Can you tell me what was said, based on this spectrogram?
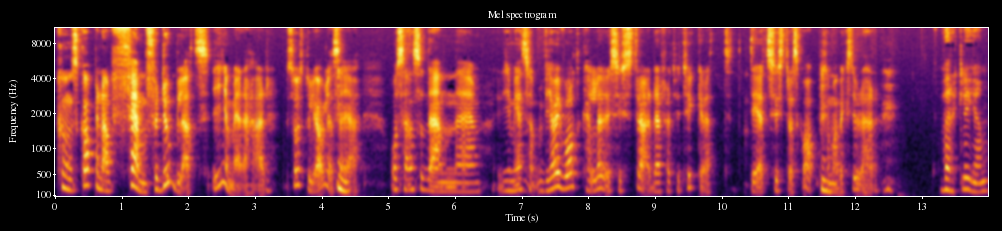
kunskaperna femfördubblats i och med det här. Så skulle jag vilja säga. Och sen så den eh, gemensam, vi har ju valt att kalla det systrar därför att vi tycker att det är ett systraskap som har växt ur det här. Verkligen.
